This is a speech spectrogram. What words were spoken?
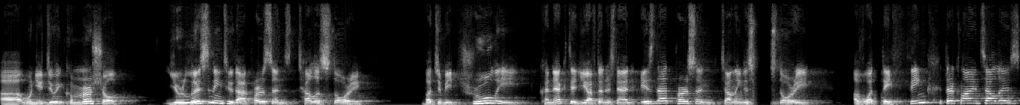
Uh, when you're doing commercial, you're listening to that person tell a story, but to be truly connected, you have to understand: is that person telling the story of what they think their clientele is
